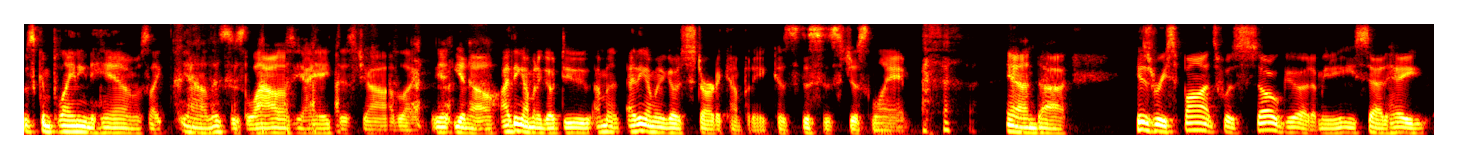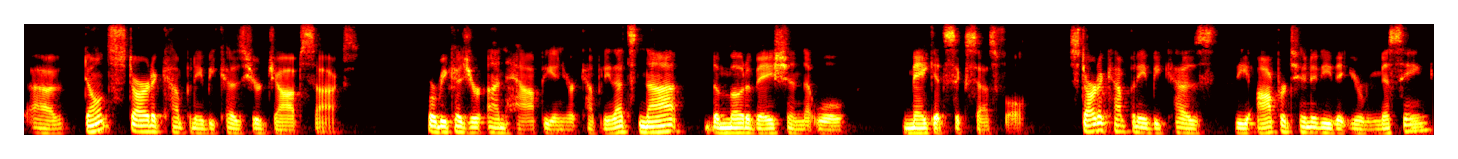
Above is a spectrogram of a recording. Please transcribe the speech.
was complaining to him. I was like, yeah, this is lousy. I hate this job. Like, you, you know, I think I'm going to go do. I'm gonna. I think I'm going to go start a company because this is just lame. and uh, his response was so good. I mean, he said, "Hey, uh, don't start a company because your job sucks, or because you're unhappy in your company. That's not the motivation that will make it successful." start a company because the opportunity that you're missing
